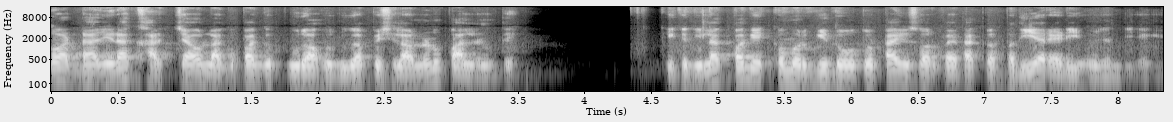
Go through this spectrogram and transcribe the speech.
ਤੁਹਾਡਾ ਜਿਹੜਾ ਖਰਚਾ ਉਹ ਲਗਭਗ ਪੂਰਾ ਹੋ ਜਾਊਗਾ ਪਿਛਲਾ ਉਹਨਾਂ ਨੂੰ ਪਾਲਣ ਤੇ ਠੀਕ ਹੈ ਜੀ, ਲਗਭਗ ਇੱਕ ਮੁਰਗੀ 2 ਤੋਂ 250 ਰੁਪਏ ਤੱਕ ਵਧੀਆ ਰੈਡੀ ਹੋ ਜਾਂਦੀ ਹੈਗੀ।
